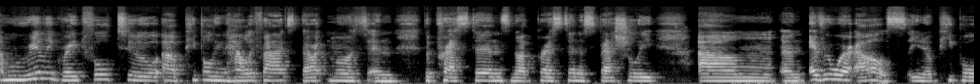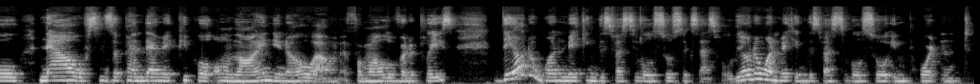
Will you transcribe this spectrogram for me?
I'm really grateful to uh, people in Halifax, Dartmouth, and the Prestons, North Preston especially, um, and everywhere else. You know, people now since the pandemic, people online, you know, um, from all over the place, they are the one making this festival so successful. They are the one making this festival so important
